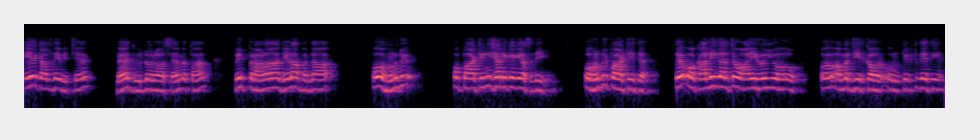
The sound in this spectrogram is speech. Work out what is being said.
ਇਹ ਗੱਲ ਦੇ ਵਿੱਚ ਮੈਂ ਦੂਲੋ ਨਾਲ ਸਹਿਮਤ ਹਾਂ ਵੀ ਪੁਰਾਣਾ ਜਿਹੜਾ ਬੰਦਾ ਉਹ ਹੁਣ ਵੀ ਉਹ ਪਾਰਟੀ ਨਹੀਂ ਛੱਡ ਕੇ ਗਿਆ ਸਦੀਕ। ਉਹ ਹੁਣ ਵੀ ਪਾਰਟੀ 'ਚ ਤੇ ਉਹ ਅਕਾਲੀ ਦਲ ਚੋਂ ਆਈ ਹੋਈ ਉਹ ਉਹ ਅਮਰਜੀਤ ਕੌਰ ਉਹਨੂੰ ਟਿਕਟ ਦੇਤੀ ਹੈ।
